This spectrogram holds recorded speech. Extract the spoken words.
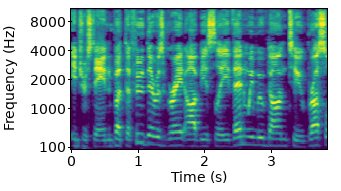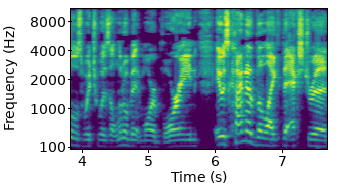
interesting, but the food there was great. Obviously, then we moved on to Brussels, which was a little bit more boring. It was kind of the like the extra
